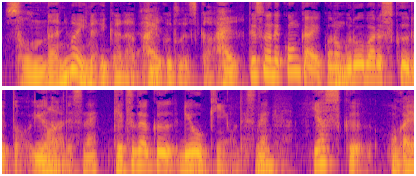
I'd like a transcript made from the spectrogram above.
そんなにはいないかなとい。うことですか？はい。ですので、今回、このグローバルスクールというのはですね、うん、月額料金をですね、うん。安くお通い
